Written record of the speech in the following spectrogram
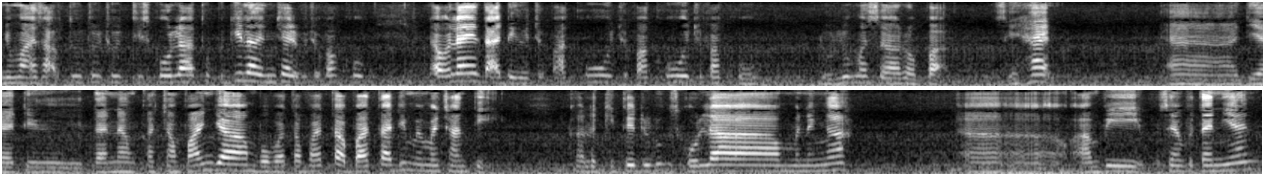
Jumaat Sabtu tu cuti sekolah tu Pergilah cari pucuk paku. Lawan lain tak ada. Pucuk paku Pucuk paku Pucuk paku. Dulu masa Robak sihat uh, Dia ada Tanam kacang panjang Buah batang-batang Batang dia memang cantik. Kalau kita dulu sekolah Menengah uh, Ambil Sayang pertanian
